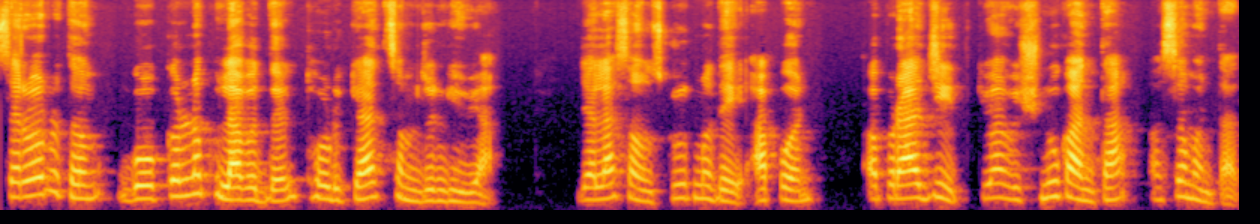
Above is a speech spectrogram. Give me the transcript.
सर्वप्रथम गोकर्ण फुलाबद्दल थोडक्यात समजून घेऊया ज्याला संस्कृतमध्ये आपण अपराजित किंवा विष्णुकांता असं म्हणतात.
